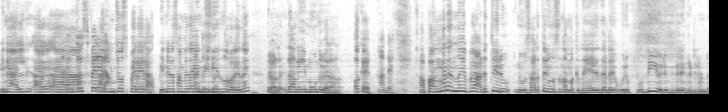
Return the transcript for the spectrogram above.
പിന്നെ അൽ- ആ, അലൻ ജോസ് പെരേര. അലൻ ജോസ് പെരേര പിന്നെ ഒരു സംവിധായകൻ വിനീത് എന്ന് പറയുന്ന ഒരാൾ. ഇതാണ് ഈ മൂന്ന് പേരാണ്. ഓക്കെ? അതെ. അപ്പൊ അങ്ങനെ ഇന്ന് ഇപ്പൊ അടുത്തൊരു ന്യൂസ് അടുത്ത ന്യൂസ് നമുക്ക് നേരിടേണ്ട ഒരു പുതിയൊരു വിവരം കിട്ടിയിട്ടുണ്ട്.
